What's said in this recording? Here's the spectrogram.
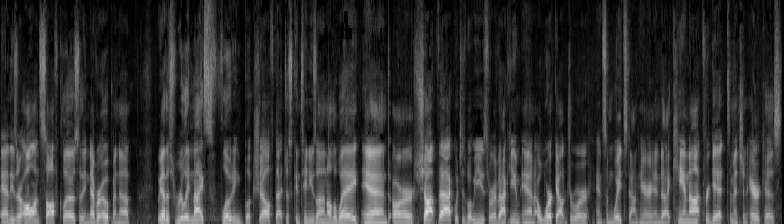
and these are all on soft close so they never open up. We have this really nice floating bookshelf that just continues on all the way, and our shop vac, which is what we use for a vacuum, and a workout drawer and some weights down here. And I cannot forget to mention Erika's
